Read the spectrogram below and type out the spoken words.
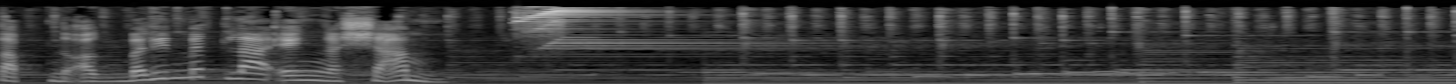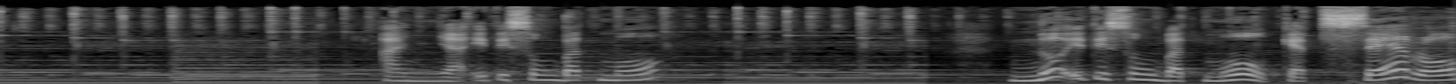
tapno agbalin metlaeng nga siyam. Anya iti sungbat mo? No iti sungbat mo ket zero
